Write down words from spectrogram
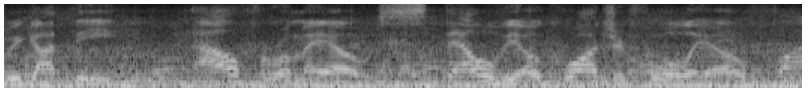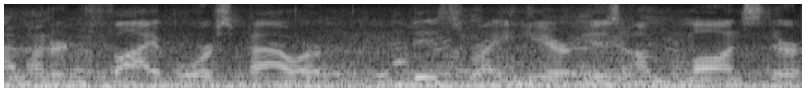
We got the Alfa Romeo Stelvio Quadrifoglio, 505 horsepower. This right here is a monster.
